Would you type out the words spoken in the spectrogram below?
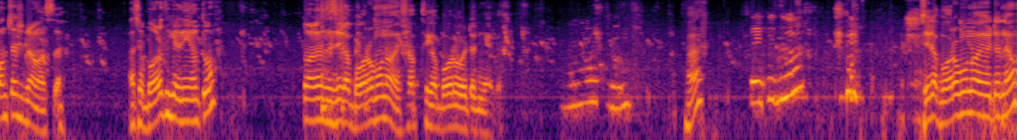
পঞ্চাশ গ্রাম আছে। আচ্ছা বড় থেকে নিও তো। তোমার কাছে যেটা বড় মনে হয় সব থেকে বড় ওইটা নিয়ে যাবে হ্যাঁ? যেটা বড় মনে হয় ওইটা নেও।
